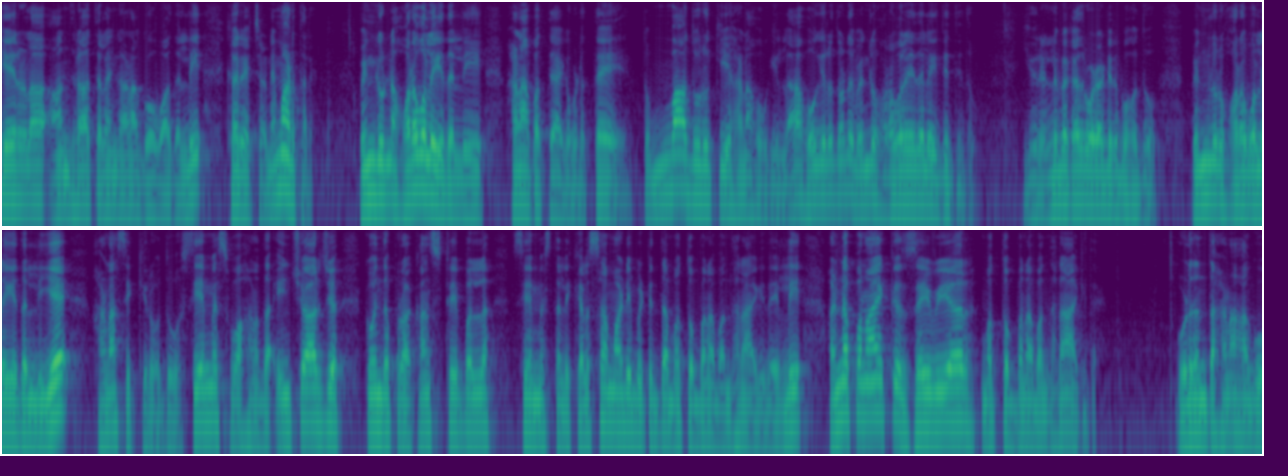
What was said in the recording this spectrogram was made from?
ಕೇರಳ, ಆಂಧ್ರ, ತೆಲಂಗಾಣ, ಗೋವಾದಲ್ಲಿ ಕಾರ್ಯಾಚರಣೆ ಮಾಡ್ತಾರೆ. ಬೆಂಗಳೂರಿನ ಹೊರವಲಯದಲ್ಲಿ ಹಣ ಪತ್ತೆಯಾಗಿಬಿಡುತ್ತೆ. ತುಂಬ ದೂರಕ್ಕೆ ಹಣ ಹೋಗಿಲ್ಲ. ಹೋಗಿರೋದು ಅಂದರೆ ಬೆಂಗಳೂರು ಹೊರವಲಯದಲ್ಲೇ ಇದ್ದಿದ್ದು ಇವರೆಲ್ಲ ಬೇಕಾದರೂ ಓಡಾಡಿರಬಹುದು. ಬೆಂಗಳೂರು ಹೊರವಲಯದಲ್ಲಿಯೇ ಹಣ ಸಿಕ್ಕಿರೋದು. ಸಿ ಎಂ ಎಸ್ ವಾಹನದ incharge Govindapura constable C M ಎಸ್ನಲ್ಲಿ ಕೆಲಸ ಮಾಡಿ ಬಿಟ್ಟಿದ್ದ ಮತ್ತೊಬ್ಬನ ಬಂಧನ ಆಗಿದೆ. ಇಲ್ಲಿ ಅಣ್ಣಪ್ಪ ನಾಯಕ್, ಝೇವಿಯರ್ ಮತ್ತೊಬ್ಬನ ಬಂಧನ ಆಗಿದೆ. ಉಳಿದಂಥ ಹಣ ಹಾಗೂ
